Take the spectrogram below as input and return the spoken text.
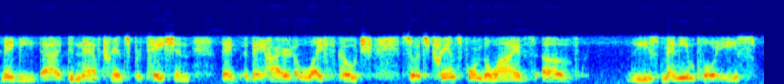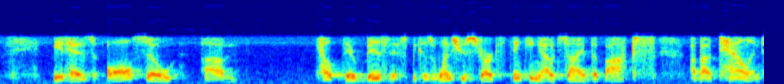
maybe uh, didn't have transportation. They they hired a life coach, so it's transformed the lives of these many employees. It has also um, helped their business because once you start thinking outside the box about talent,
